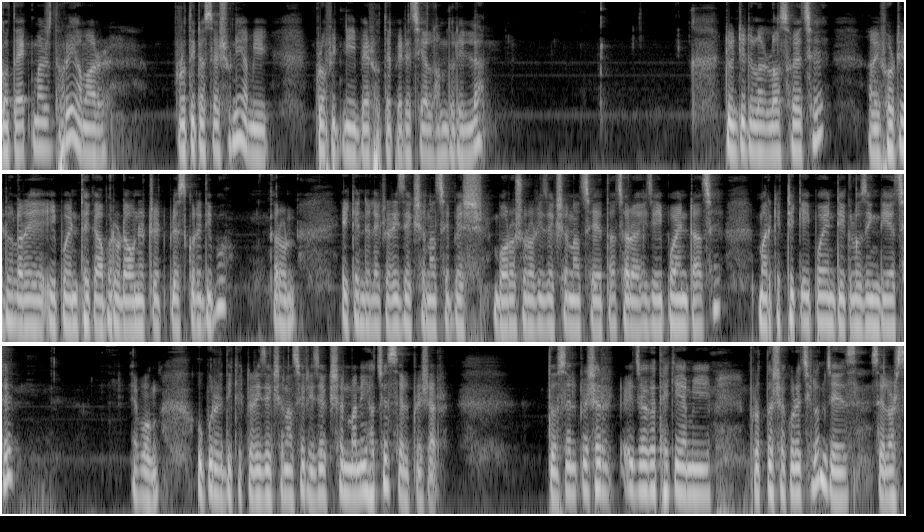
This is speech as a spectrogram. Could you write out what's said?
গত এক মাস ধরে আমার প্রতিটা সেশনই আমি প্রফিট নিয়ে বের হতে পেরেছি, আলহামদুলিল্লাহ। টোয়েন্টি ডলার লস হয়েছে। আমি ফোরটি ডলারে এই পয়েন্ট থেকে আবারও ডাউনে ট্রেড প্লেস করে দিব। কারণ এই ক্যান্ডেল একটা রিজেকশন আছে, বেশ বড় সড়ো রিজেকশন আছে। তাছাড়া এই যে এই পয়েন্টটা আছে মার্কেট ঠিক এই পয়েন্টে ক্লোজিং দিয়েছে। এবং উপরের দিকে একটা রিজেকশন আছে। রিজেকশন মানেই হচ্ছে সেল প্রেশার তো সেল প্রেশার এই জায়গা থেকে আমি প্রত্যাশা করেছিলাম যে সেলার্স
